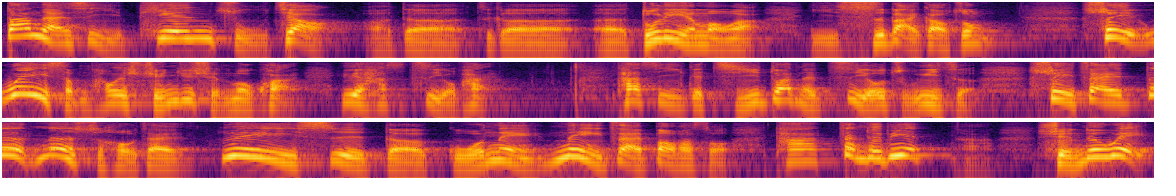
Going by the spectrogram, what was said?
当然是以天主教啊的这个呃独立联盟啊以失败告终。所以为什么他会选举选那么快？因为他是自由派。他是一个极端的自由主义者，所以在那那时候，在瑞士的国内内在爆发时候，他站对边啊，选对位，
